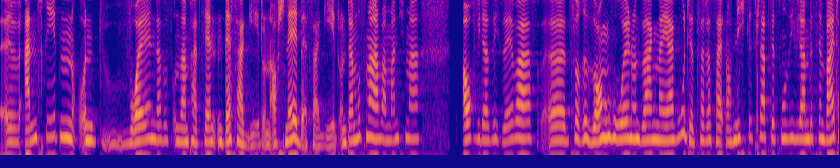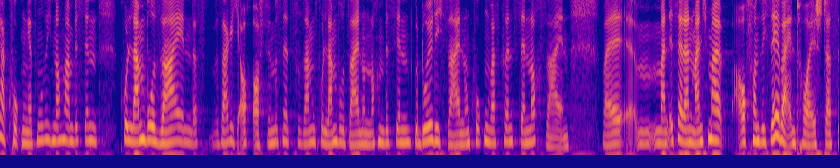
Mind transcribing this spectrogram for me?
äh, antreten und wollen, dass es unseren Patienten besser geht und auch schnell besser geht. Und da muss man aber manchmal auch wieder sich selber äh, zur Raison holen und sagen, naja gut, jetzt hat das halt noch nicht geklappt, jetzt muss ich wieder ein bisschen weiter gucken, jetzt muss ich noch mal ein bisschen Columbo sein, das sage ich auch oft, wir müssen jetzt zusammen Columbo sein und noch ein bisschen geduldig sein und gucken, was könnte es denn noch sein, weil äh, man ist ja dann manchmal auch von sich selber enttäuscht, dass,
